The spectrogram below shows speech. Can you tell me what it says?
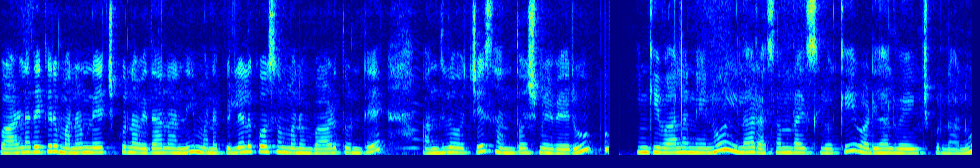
వాళ్ళ దగ్గర మనం నేర్చుకున్న విధానాన్ని మన పిల్లల కోసం మనం వాడుతుంటే అందులో వచ్చే సంతోషమే వేరు. ఇంక ఇవాళ నేను ఇలా రసం రైస్లోకి వడియాలు వేయించుకున్నాను.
